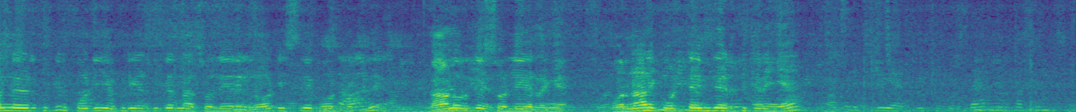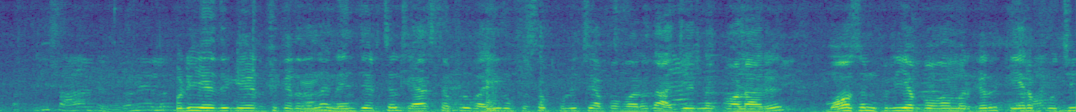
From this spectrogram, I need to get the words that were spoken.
ஒன்று எடுத்துக்கிட்டு பொடி எப்படி எடுத்துக்கிறது நான் சொல்லிடுறேன். நோட்டீஸ்லேயே போட்டுருக்கு. நானூறுக்கே சொல்லிடுறேங்க. ஒரு நாளைக்கு ஒரு டைம் தான் எடுத்துக்கிறீங்க. பொடி எதுக்கு எடுத்துக்கிறதுனா நெஞ்சரிச்சல் கேஸ் டப்பு வயிறு உப்புசம் புளிச்சாப்பம் வர்றது அஜீரண கோளாறு. மோஷன் ஃப்ரீயாக போகாமல் இருக்கிறது கீரைப்பூச்சி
